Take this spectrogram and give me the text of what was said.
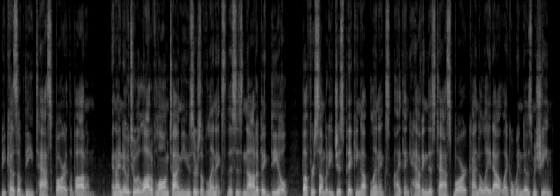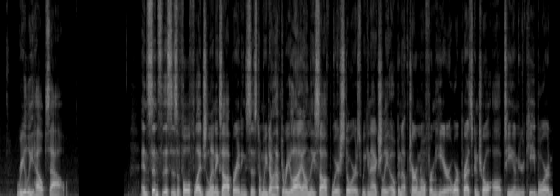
because of the taskbar at the bottom. And I know to a lot of longtime users of Linux, this is not a big deal, but for somebody just picking up Linux, I think having this taskbar kind of laid out like a Windows machine really helps out. And since this is a full-fledged Linux operating system, we don't have to rely on the software stores. We can actually open up Terminal from here or press Ctrl-Alt-T on your keyboard.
